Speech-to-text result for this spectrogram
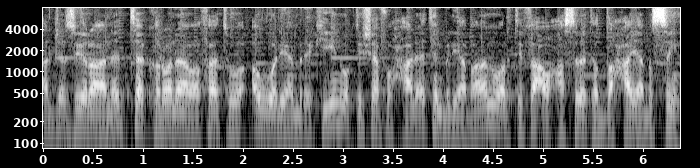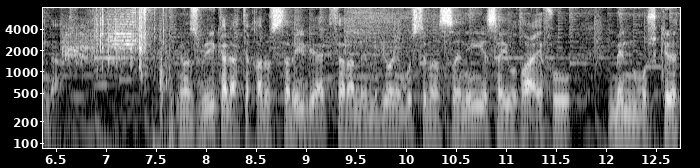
الجزيرة نت كورونا وفاة أول أمريكيين واكتشاف حالات باليابان وارتفاع حصيلة الضحايا بالصين. نيوزويك الاعتقال السري لأكثر من مليون مسلم صيني سيضاعف من مشكلة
